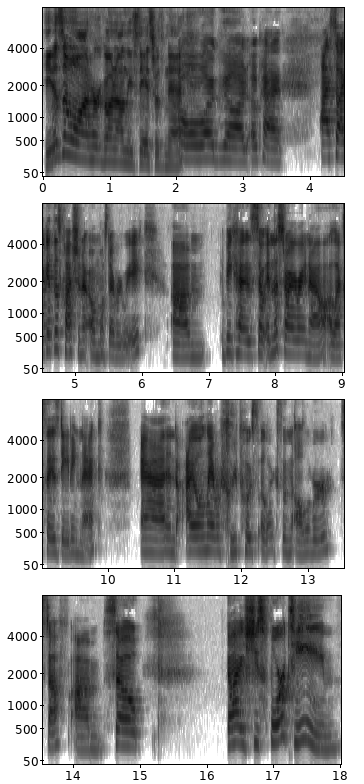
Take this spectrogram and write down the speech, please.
He doesn't want her going on these dates with Nick. Oh my god. Okay. Uh, so I get this question almost every week. Um, because so in the story right now, Alexa is dating Nick, and I only ever really post Alexa and Oliver stuff. Um, so guys, she's 14.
